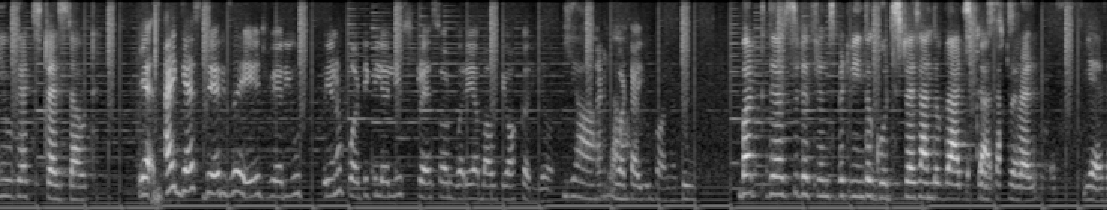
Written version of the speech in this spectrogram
you get stressed out. yes i guess there is a age where you you know particularly stress or worry about your career Yeah, and yeah. what are you gonna do But there's a difference between the good stress and the bad stress That as well. yes. yes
